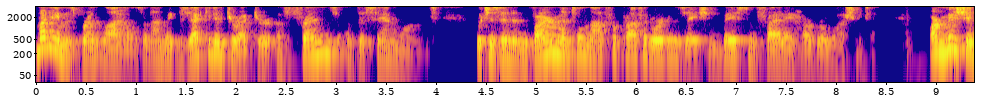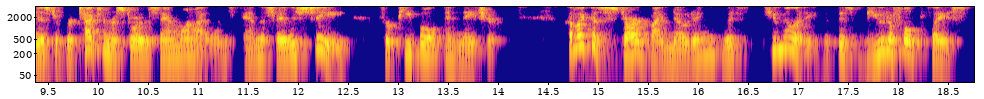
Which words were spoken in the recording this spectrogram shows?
My name is Brent Lyles and I'm Executive Director of Friends of the San Juans, which is an environmental not-for-profit organization based in Friday Harbor, Washington. Our mission is to protect and restore the San Juan Islands and the Salish Sea for people and nature. I'd like to start by noting with humility that this beautiful place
